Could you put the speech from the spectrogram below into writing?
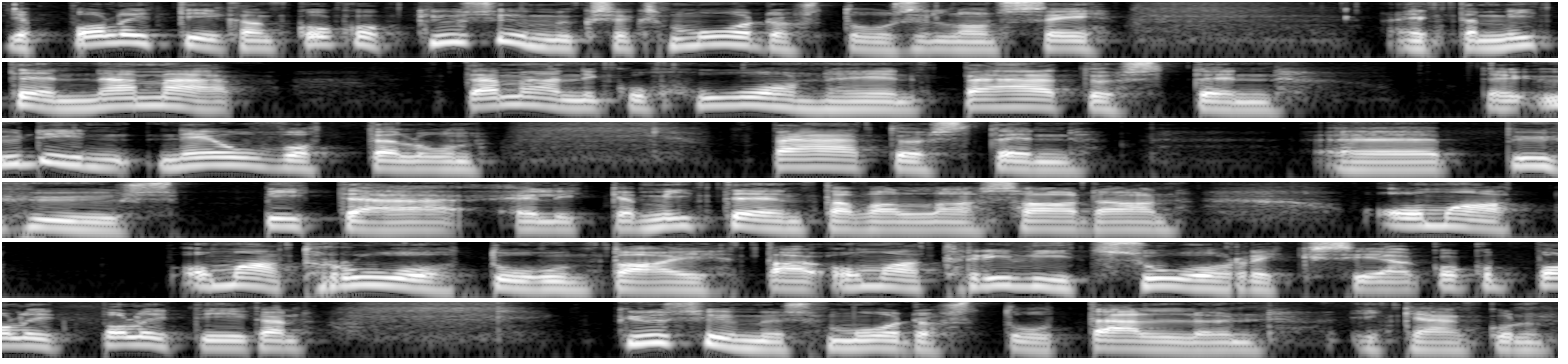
ja politiikan koko kysymykseksi muodostuu silloin se, että miten nämä tämän niin kuin huoneen päätösten ydinneuvottelun päätösten pyhyys pitää, eli miten tavallaan saadaan omat, omat ruotuun tai, tai omat rivit suoriksi ja koko poli, politiikan kysymys muodostuu tällöin ikään kuin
